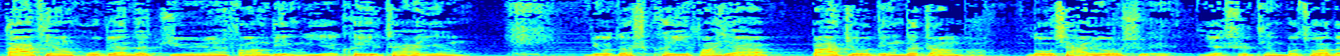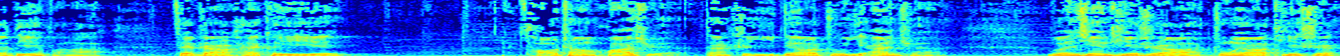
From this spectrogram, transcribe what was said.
大天湖边的居民房顶也可以扎营，有的是可以放下八九顶的帐篷，楼下有水，也是挺不错的地方啊。在这儿还可以草场滑雪，但是一定要注意安全。温馨提示啊，重要提示：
